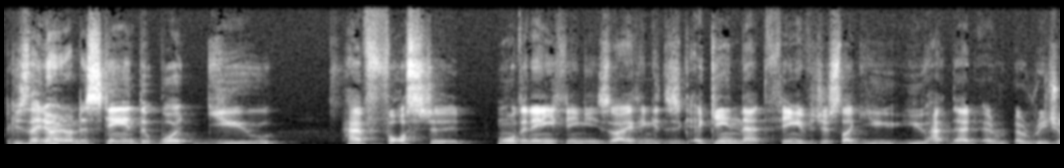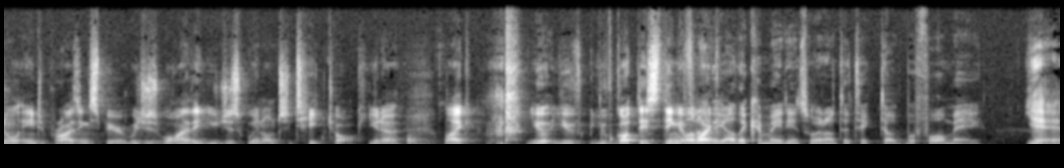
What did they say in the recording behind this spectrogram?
because they don't understand that what you have fostered more than anything is I think it's again that thing of just like you you had that original enterprising spirit, which is why that you just went onto TikTok. You know, like you you've you've got this thing A of lot like of the other comedians went onto TikTok before me. yeah,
